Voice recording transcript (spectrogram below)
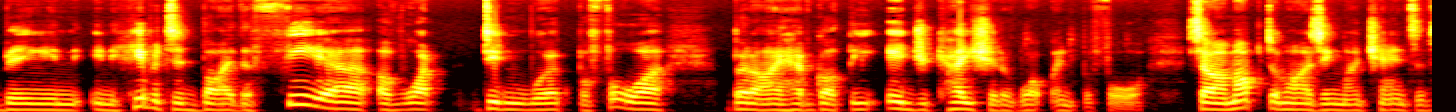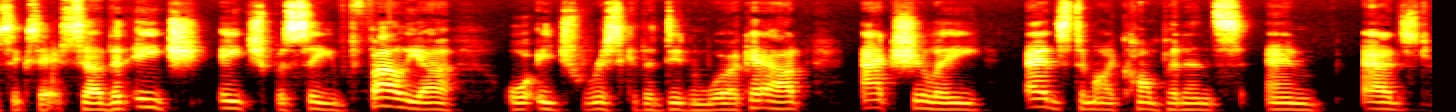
being inhibited by the fear of what didn't work before, but I have got the education of what went before. So I'm optimizing my chance of success so that each each perceived failure or each risk that didn't work out actually adds to my competence and adds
